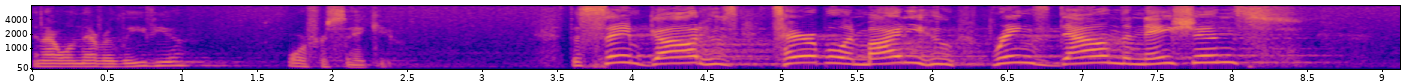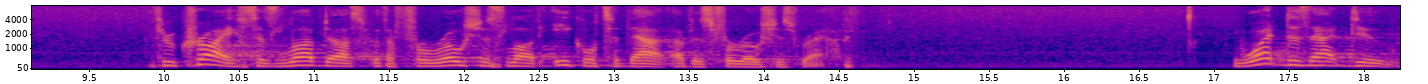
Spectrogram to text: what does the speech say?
and I will never leave you or forsake you. The same God who's terrible and mighty, who brings down the nations, through Christ has loved us with a ferocious love equal to that of his ferocious wrath. What does that do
